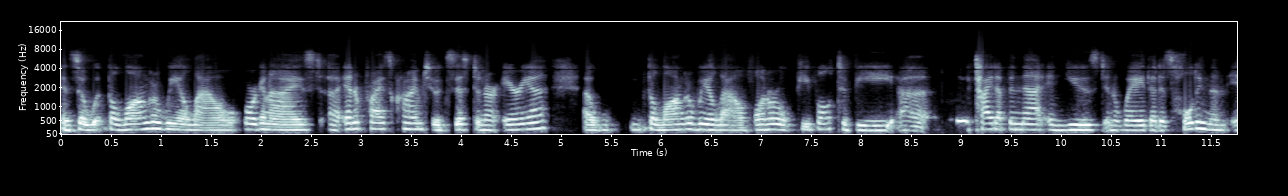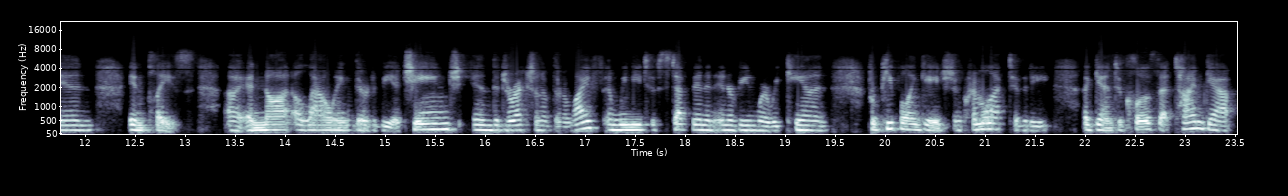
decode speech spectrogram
And so, the longer we allow organized uh, enterprise crime to exist in our area, uh, the longer we allow vulnerable people to be uh, tied up in that and used in a way that is holding them in in place uh, and not allowing there to be a change in the direction of their life. And we need to step in and intervene where we can for people engaged in criminal activity again to close that time gap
